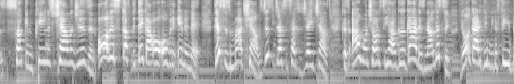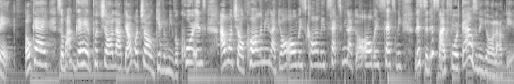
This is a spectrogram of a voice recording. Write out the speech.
sucking penis challenges and all this stuff that they got all over the internet. This is my challenge. This is just a touch of J challenge because I want y'all to see how good God is. Now, listen, y'all got to give me the feedback. Okay, so I can go ahead and put y'all out there. I want y'all giving me recordings. I want y'all calling me like y'all always call me, text me like y'all always text me. Listen, it's like 4,000 of y'all out there.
